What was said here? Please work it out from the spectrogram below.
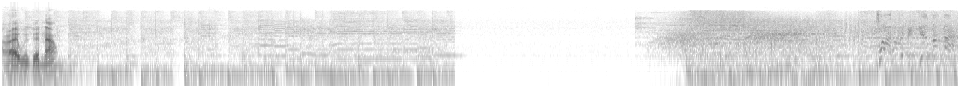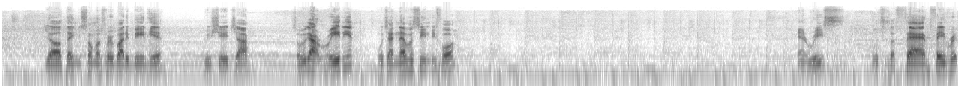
All right, we're good now. Yo, thank you so much for everybody being here. Appreciate y'all. So we got Radian, which I never seen before. And Reese, which is a fan favorite.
